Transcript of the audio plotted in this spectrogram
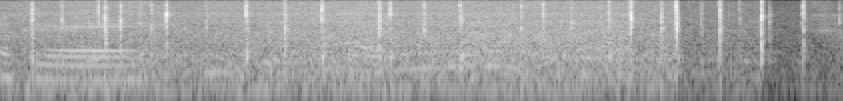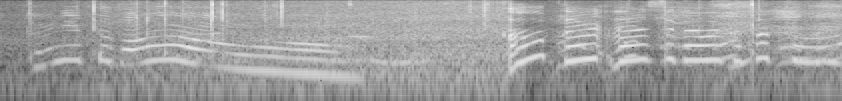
Okay. Ano the ba? Oh, there, there's the guy with the football.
